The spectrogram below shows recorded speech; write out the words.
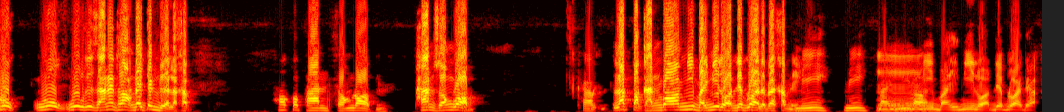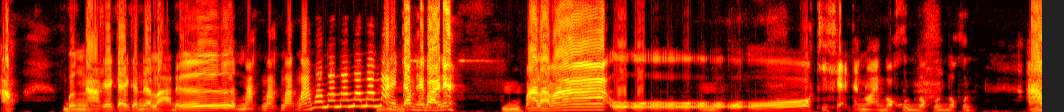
ลูกลูกลูกที่สามในท้องได้จักเดือนแล้วครับเขาก็พันสองรอบ ผ่านสองรอบครับ รับประกันบ่มีใบมีหลอดเรียบร้อยแล้วไหมครับนี่ มีมีใบมีหลอดมีใบมีหลอดเรียบร้อยเดี๋ยวเอ้าเบื้องหน้าใกล้ๆกันเนี่ยล่ะเด้อมักมักมักมามามามามามามาให้จำให้ใบเนี่ยอืมมาล่ะมา โอ้โอ้โอ้โอ้โอ้โอ้โอ้โอ้โอ้ขี้แขะจังหน่อยบ่ขุนบ่ขุนบ่ขุนเอา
